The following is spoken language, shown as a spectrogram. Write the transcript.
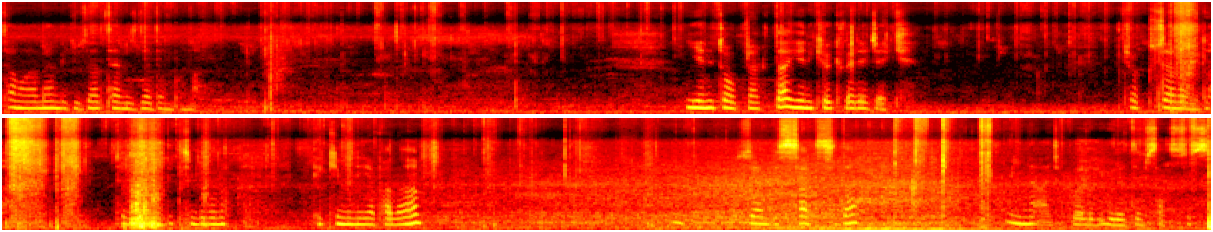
Tamamen bir güzel temizledim bunu. Yeni toprakta yeni kök verecek. Çok güzel oldu. Temizledik. Şimdi bunu ekimini yapalım. Güzel bir saksıda minnacık böyle bir üretim saksısı.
